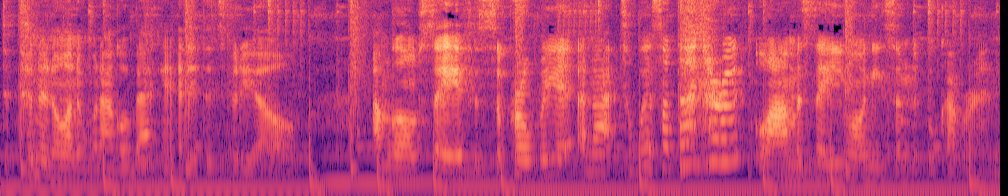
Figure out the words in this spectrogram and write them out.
depending on when I go back and edit this video, I'm gonna say if it's appropriate or not to wear something under it, or I'm gonna say you're gonna need some nipple coverings.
